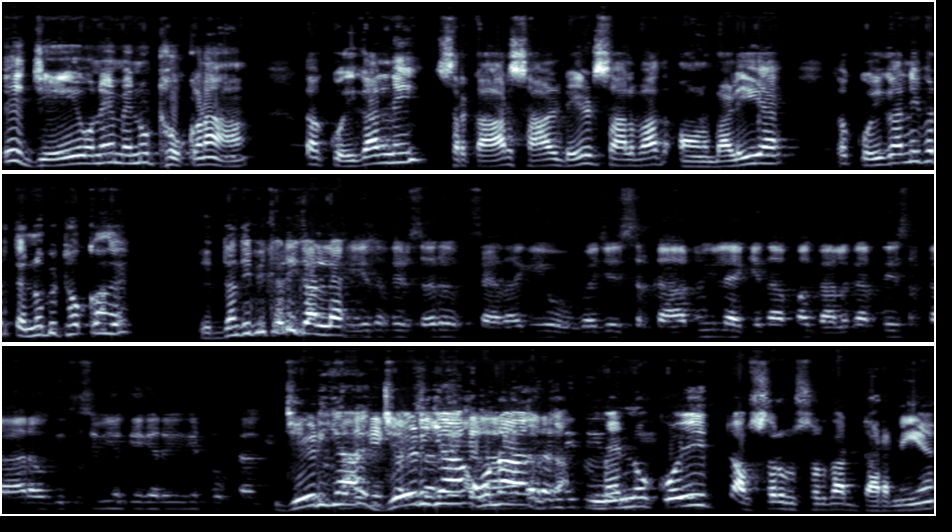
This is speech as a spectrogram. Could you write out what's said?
ਤੇ ਜੇ ਉਹਨੇ ਮੈਨੂੰ ਠੋਕਣਾ ਤਾਂ ਕੋਈ ਗੱਲ ਨਹੀਂ ਸਰਕਾਰ ਸਾਲ ਡੇਢ ਸਾਲ ਬਾਅਦ ਆਉਣ ਵਾਲੀ ਹੈ ਤਾਂ ਕੋਈ ਗੱਲ ਨਹੀਂ ਫਿਰ ਤੈਨੂੰ ਵੀ ਠੋਕਾਂਗੇ। ਇਦਾਂ ਦੀ ਵੀ ਕਿਹੜੀ ਗੱਲ ਹੈ? ਇਹ ਤਾਂ ਫਿਰ ਸਰ ਫਾਇਦਾ ਕੀ ਹੋਊਗਾ ਜੇ ਸਰਕਾਰ ਨੂੰ ਹੀ ਲੈ ਕੇ ਤਾਂ ਆਪਾਂ ਗੱਲ ਕਰਦੇ ਸਰਕਾਰ ਆਊਗੀ ਤੁਸੀਂ ਵੀ ਅੱਗੇ ਕਰੋਗੇ ਠੋਕਾਂਗੇ। ਜਿਹੜੀਆਂ ਅਫਸਰ ਜਿਹੜੀਆਂ ਉਹਨਾਂ ਮੈਨੂੰ। ਕੋਈ ਅਫਸਰ ਉਫਸਰ ਦਾ ਡਰ ਨਹੀਂ ਹੈ।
